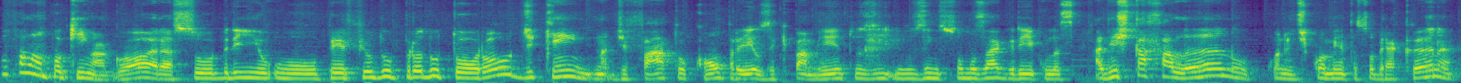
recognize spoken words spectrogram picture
Vou falar um pouquinho agora sobre o perfil do produtor ou de quem de fato compra os equipamentos e os insumos agrícolas. A gente está falando, quando a gente comenta sobre a cana,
